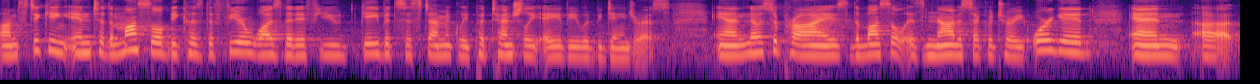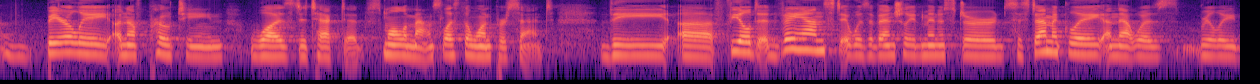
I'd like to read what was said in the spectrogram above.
um, sticking into the muscle because the fear was that if you gave it systemically, potentially AV would be dangerous. And no surprise, the muscle is not a secretory organ, and uh, barely enough protein was detected, small amounts, less than 1%. The uh, field advanced. It was eventually administered systemically, and that was really,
